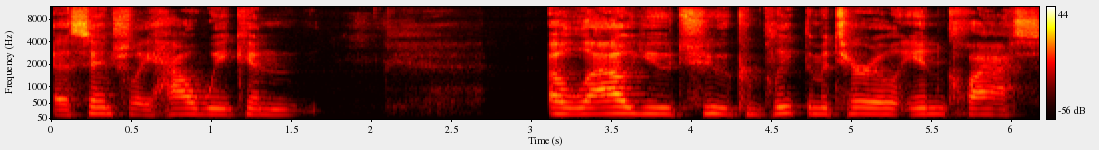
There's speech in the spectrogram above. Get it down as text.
essentially how we can allow you to complete the material in class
